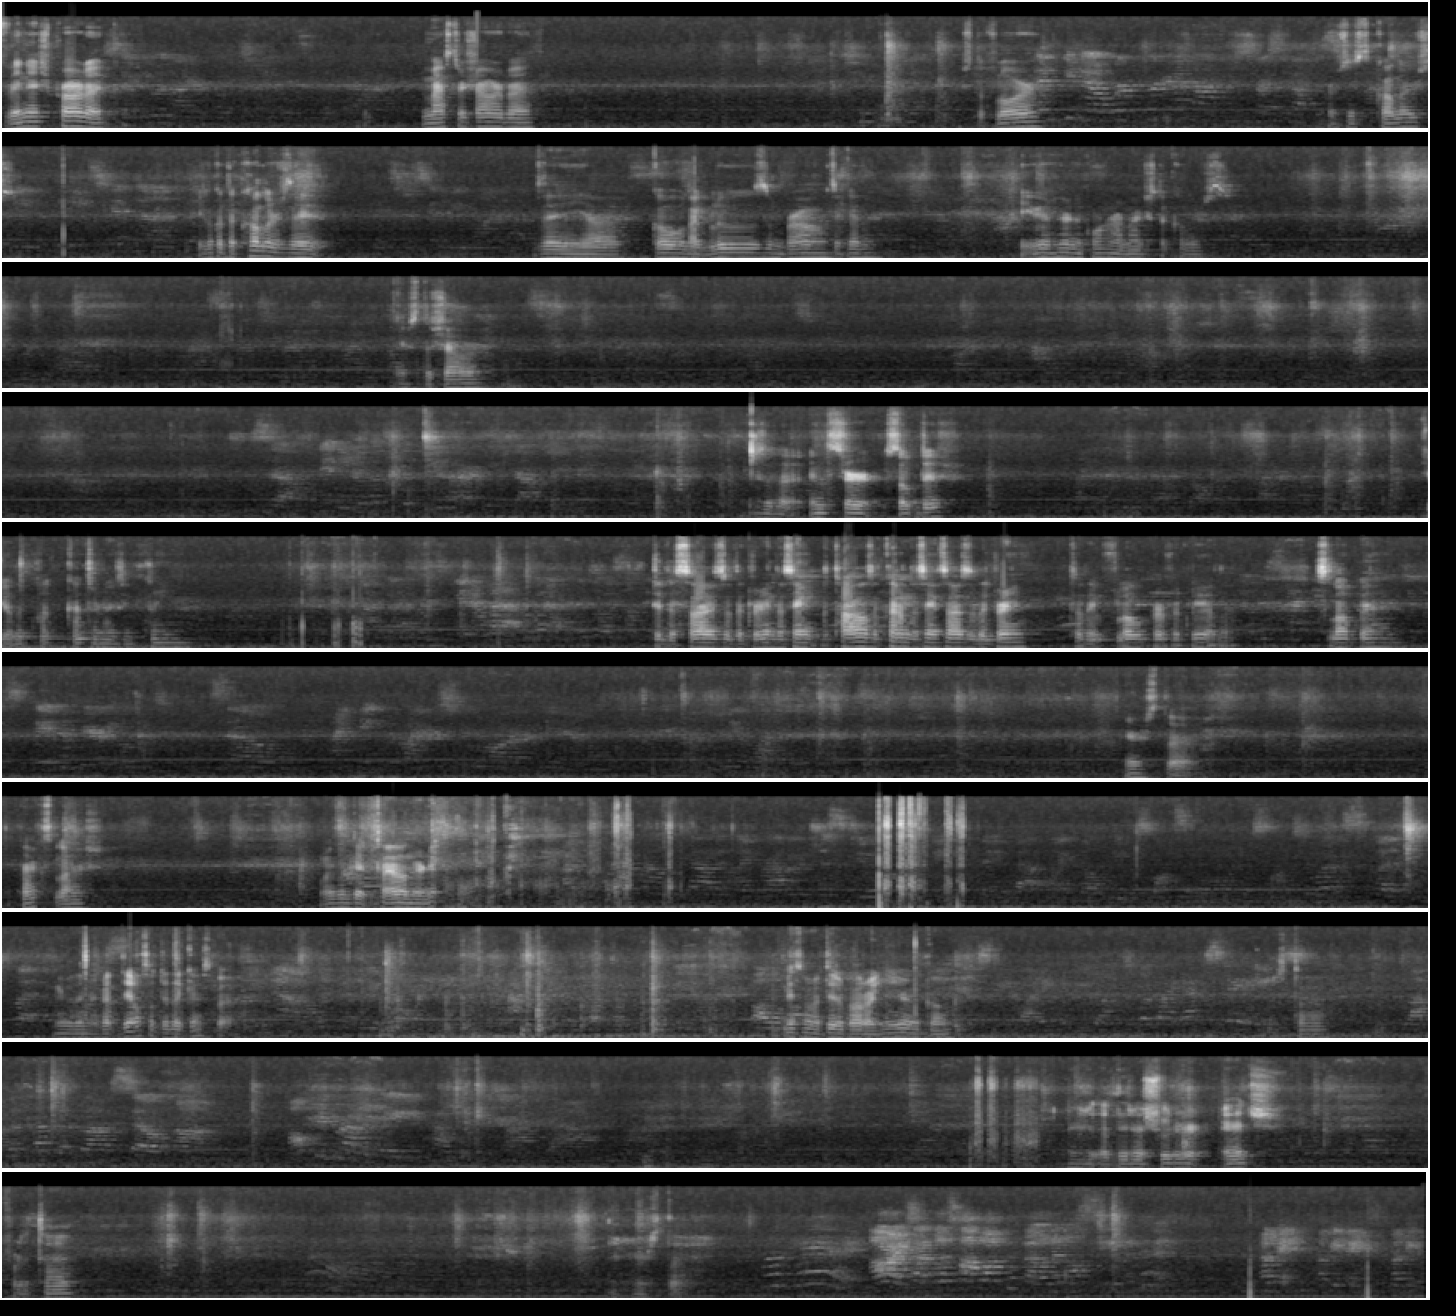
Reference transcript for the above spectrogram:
Finished product. Master shower bath. There's the floor. Versus the colors. If you look at the colors, they they uh, go like blues and browns together. Even here in the corner, I matched the colors. There's the shower. There's an insert soap dish. Feel the cuts are nice and clean. Did the size of the drain the same? The tiles I cut them the same size of the drain, so they flow perfectly on the slope in. Here's the backsplash. We even did tile underneath. Maybe then I got. They also did the guest bath. This one I did about a year ago. This tile. A Schluter edge for the tile.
